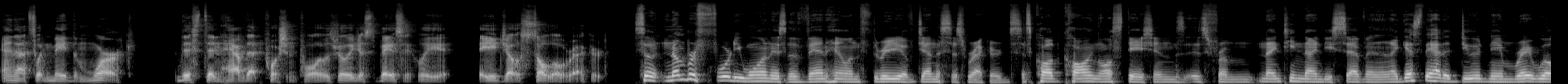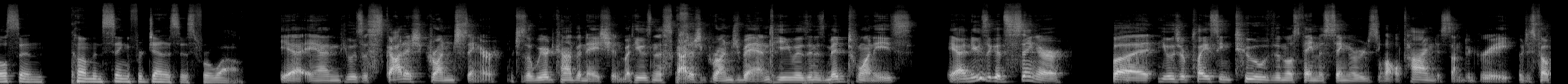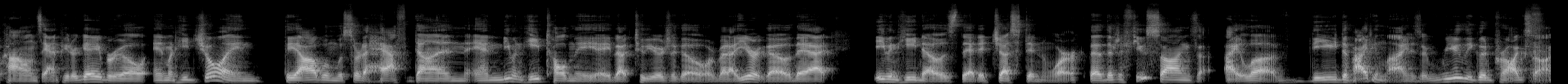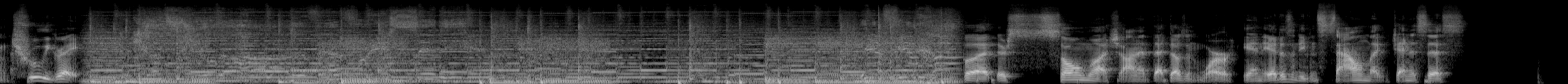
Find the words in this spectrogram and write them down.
And that's what made them work. This didn't have that push and pull. It was really just basically a Joe solo record. So number 41 is the Van Halen 3 of Genesis Records. It's called Calling All Stations. It's from 1997 and I guess they had a dude named Ray Wilson come and sing for Genesis for a while. Yeah, and he was a Scottish grunge singer, which is a weird combination, but he was in a Scottish grunge band. He was in his mid 20s, and he was a good singer, but he was replacing two of the most famous singers of all time to some degree, which is Phil Collins and Peter Gabriel. And when he joined, the album was sort of half done, and even he told me about two years ago or about a year ago that even he knows that it just didn't work. That there's a few songs I love. The Dividing Line is a really good prog song, truly great. But there's so much on it that doesn't work and it doesn't even sound like genesis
